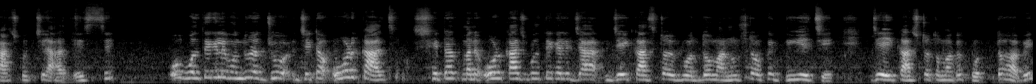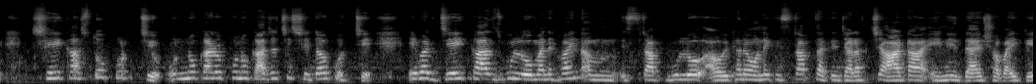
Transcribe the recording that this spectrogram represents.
কাজ করছে এসছে। ও বলতে গেলে বন্ধুরা যেটা ওর কাজ, সেটা মানে ওর কাজ বলতে গেলে যা, যেই কাজটা ওই বদ্ধ মানুষটা ওকে দিয়েছে, যে এই কাজটা তোমাকে করতে হবে, সেই কাজ তো করছে, অন্য কারও কোনো কাজ আছে সেটাও করছে। এবার যেই কাজগুলো মানে হয় না স্টাফগুলো ওইখানে অনেক স্টাফ থাকে যারা চাটা এনে দেয় সবাইকে,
